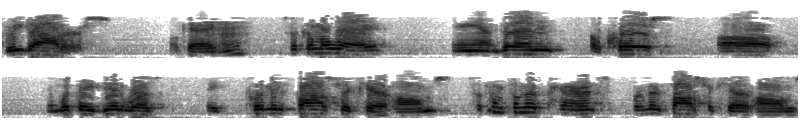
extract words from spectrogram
three daughters. Okay, Mhm. took them away, and then of course, uh, and what they did was they put them in foster care homes, took them from their parents, put them in foster care homes,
